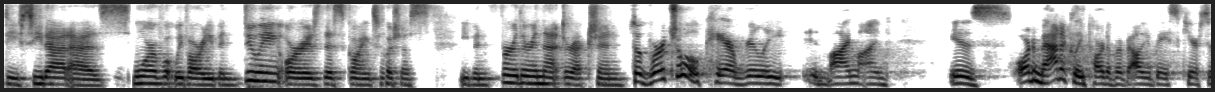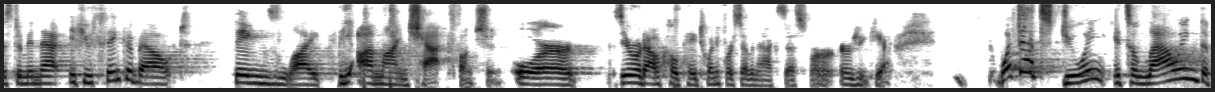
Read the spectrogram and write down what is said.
Do you see that as more of what we've already been doing, or is this going to push us even further in that direction? So, virtual care really, in my mind, is automatically part of a value based care system in that if you think about things like the online chat function or zero dollar copay 24 7 access for urgent care what that's doing, it's allowing the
